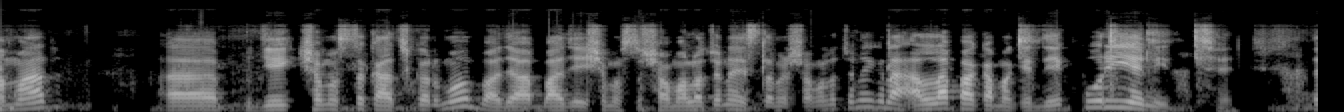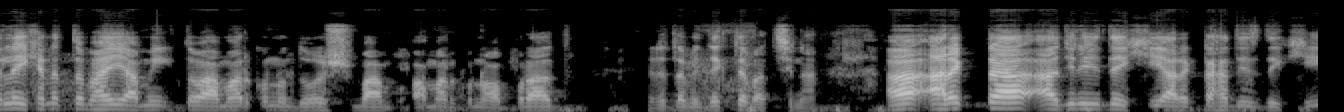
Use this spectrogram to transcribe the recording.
আমার যে সমস্ত কাজকর্ম বা যে সমস্ত সমালোচনা, ইসলামের সমালোচনা, এগুলো আল্লাহ পাক আমাকে দিয়ে করিয়ে নিচ্ছে। তাহলে এখানে তো ভাই আমি তো আমার কোনো দোষ বা আমার কোনো অপরাধ, এটা তো আমি দেখতে পাচ্ছি না। আরেকটা জিনিস দেখি, আরেকটা হাদিস দেখি।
